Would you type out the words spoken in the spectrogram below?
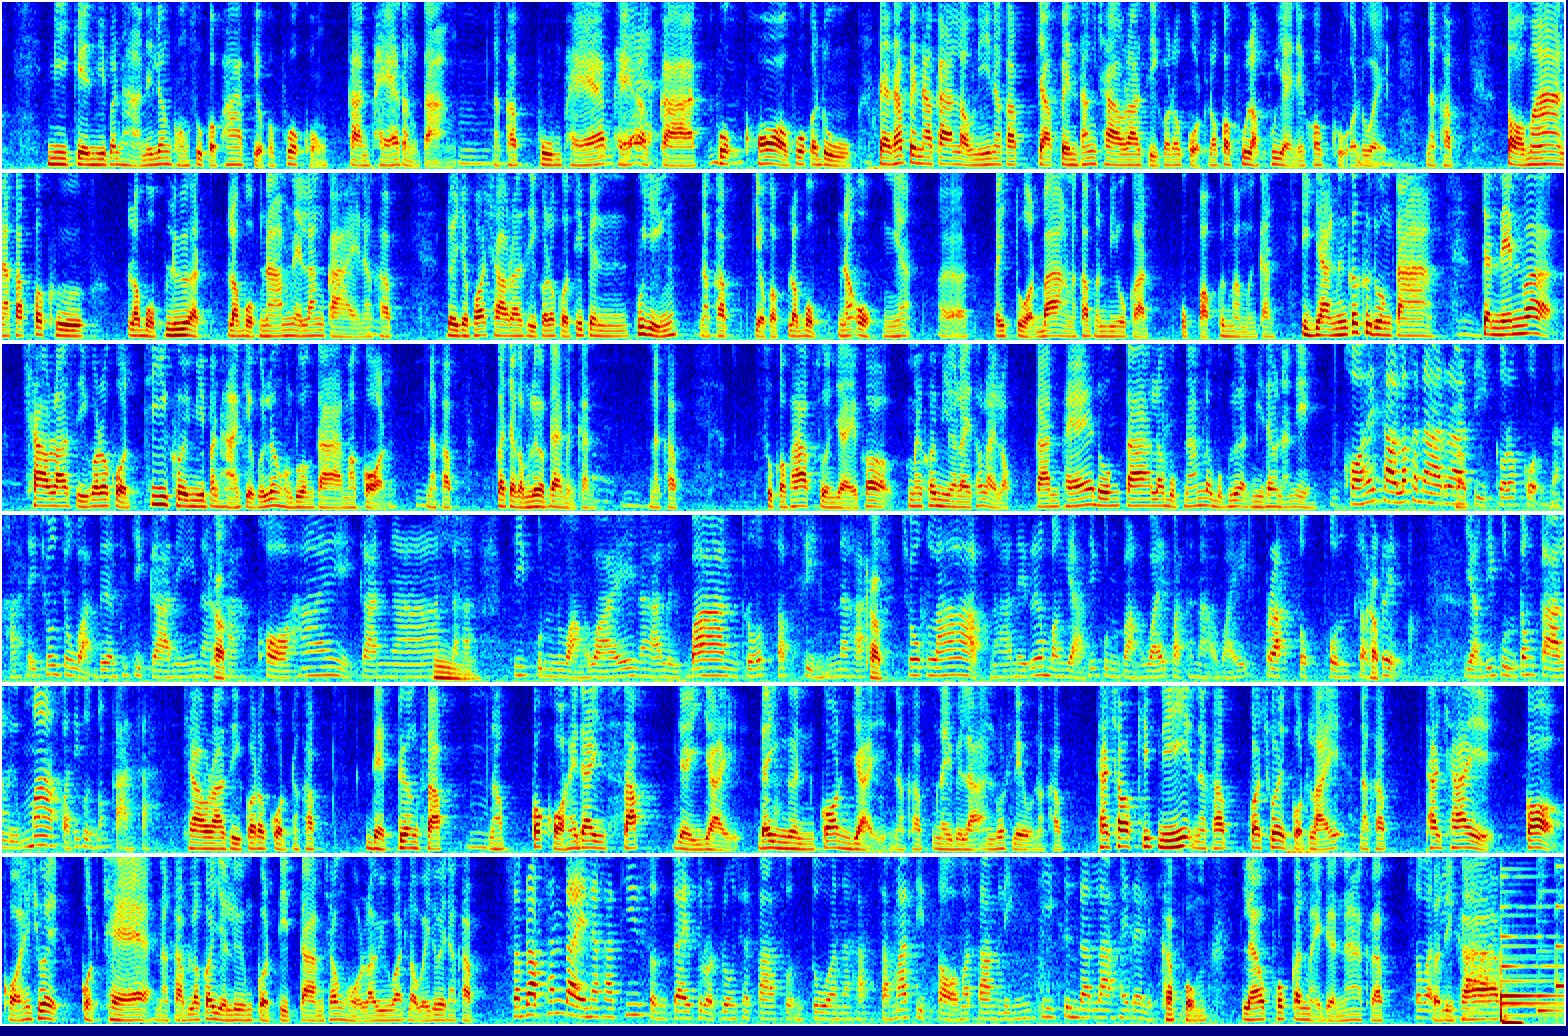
มีเกณฑ์มีปัญหาในเรื่องของสุขภาพเกี่ยวกับพวกของการแพ้ต่างอืมๆนะครับภูมิแพ้ภูมิแพ้แพ้อากาศอืมพวกข้อพวกกระดูก แต่ถ้าเป็นอาการเหล่านี้นะครับจะเป็นทั้งชาวราศีกรกฎแล้วก็ผู้หลักผู้ใหญ่ในครอบครัวด้วยนะครับ ต่อมานะครับก็คือระบบเลือดระบบน้ำในร่างกายนะครับ โดยเฉพาะชาวราศีกรกฎที่เป็นผู้หญิงนะครับ เกี่ยวกับระบบหน้าอกเงี้ยไปตรวจบ้างนะครับ มันมีโอกาสปุบปรับขึ้นมาเหมือนกัน อีกอย่างหนึ่งก็คือดวงตา จะเน้นว่าชาวราศีกรกฎที่เคยมีปัญหาเกี่ยวกับเรื่องของดวงตามาก่อนนะครับ ก็จะกำเริบได้เหมือนกันนะครับ สุขภาพส่วนใหญ่ก็ไม่ค่อยมีอะไรเท่าไหร่หรอก การแพ้ดวงตาระบบน้ำระบบเลือดมีเท่านั้นเอง ขอให้ชาวลัคนาราศีกรกฎนะคะ ในช่วงจังหวะเดือนพฤศจิกายนนี้นะครัคะบขอให้การงานอืมนะคะ ที่คุณหวังไว้นะคะ หรือบ้านรถทรัพย์สินนะคะครับโชคลาภนะคะ ในเรื่องบางอย่างที่คุณหวังไว้ปรารถนาไว้ประสบผลสำเร็จ อย่างที่คุณต้องการหรือมากกว่าที่คุณต้องการค่ะ ชาวราศีกรกฎนะครับ เด็ดเรื่องทรัพย์อืมนะครับก็ขอให้ได้ทรัพย์ ใหญ่ ๆ ได้เงินก้อนใหญ่นะครับในเวลาอันรวดเร็วนะครับ ถ้าชอบคลิปนี้นะครับก็ช่วยกดไลค์นะครับถ้าใช่ก็ขอให้ช่วยกดแชร์นะครับแล้วก็อย่าลืมกดติดตามช่องโหราวิวัฒน์เราไว้ด้วยนะครับสำหรับท่านใดนะคะที่สนใจตรวจดวงชะตาส่วนตัวนะคะ สามารถติดต่อมาตามลิงก์ที่ขึ้นด้านล่างให้ได้เลยครับผม แล้วพบกันใหม่เดือนหน้าครับ สวัสดีค่ะครับ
